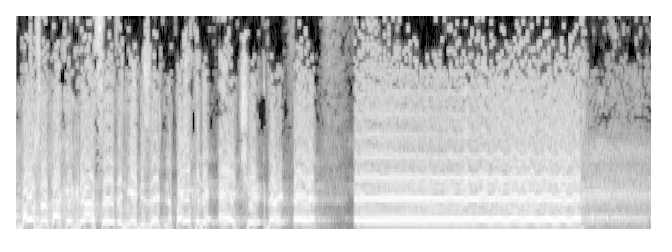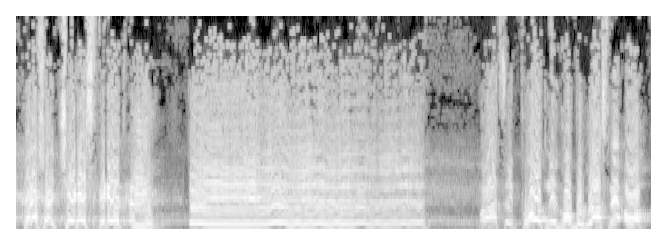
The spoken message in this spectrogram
Можно так играться, это не обязательно. Поехали. Э, че, давай. Э, э, Хорошо, через вперед. Молодцы. Плотные губы, гласная О.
